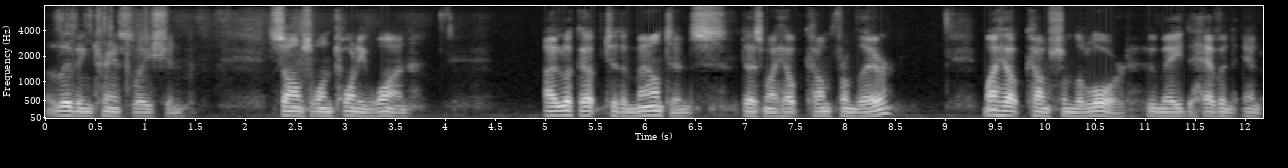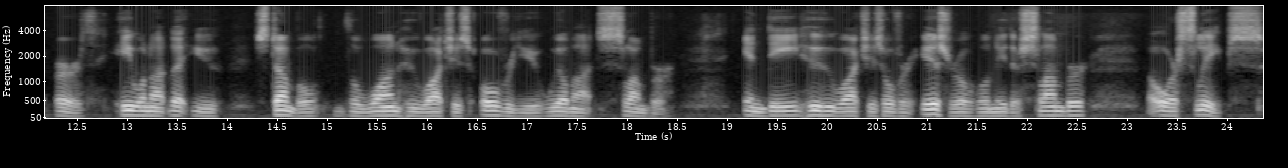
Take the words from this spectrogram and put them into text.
Living Translation, Psalms 121. I look up to the mountains. Does my help come from there? My help comes from the Lord, who made the heaven and earth. He will not let you stumble, the one who watches over you will not slumber. Indeed, he who watches over Israel will neither slumber or sleeps.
